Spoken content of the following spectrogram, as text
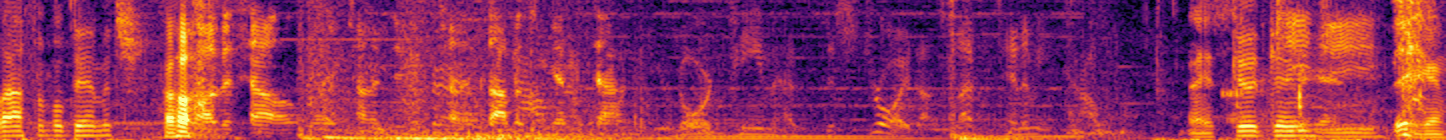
Laughable damage. Oh, Oh, this hell, like trying to do, trying to stop us from getting to town. Your team has destroyed a left enemy tower. Nice. Good game. GG. okay.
